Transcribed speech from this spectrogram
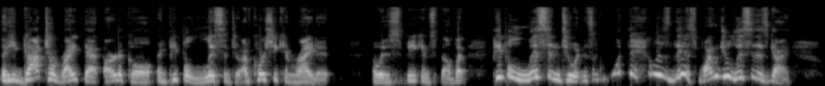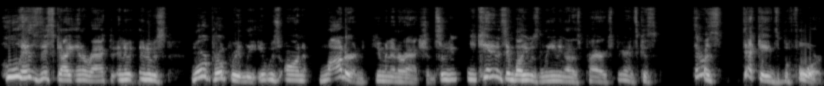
that he got to write that article and people listen to it. Of course, he can write it with a speak and spell, but people listen to it and it's like, what the hell is this? Why would you listen to this guy? Who has this guy interacted? And it, and it was more appropriately, it was on modern human interaction. So you, you can't even say, well, he was leaning on his prior experience because that was decades before.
